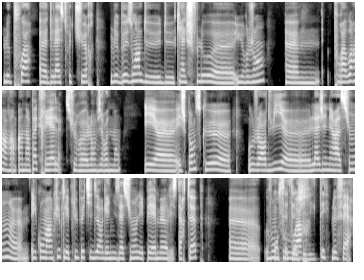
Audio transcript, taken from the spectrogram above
le poids euh, de la structure, le besoin de, cash flow euh, urgent euh, pour avoir un, impact réel sur l'environnement. Et, je pense que aujourd'hui, la génération est convaincue que les plus petites organisations, les PME, les startups, vont pouvoir le faire.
